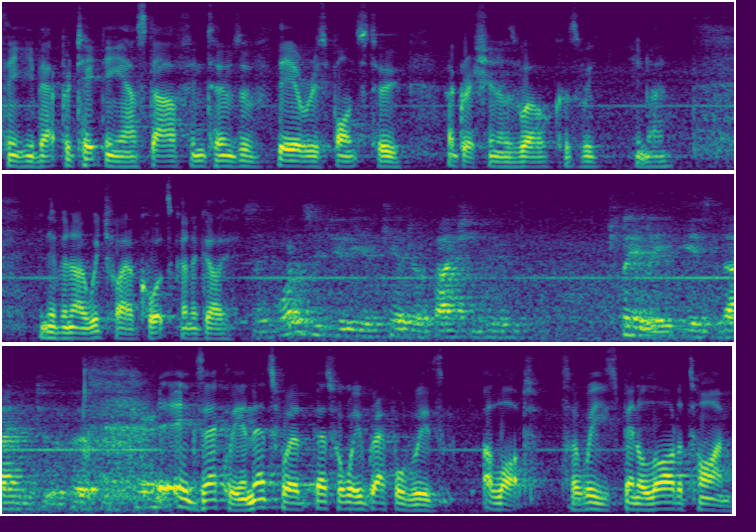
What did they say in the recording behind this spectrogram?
thinking about protecting our staff in terms of their response to aggression as well, because we, you know, you never know which way a court's going to go. So what is the duty of care to a patient who clearly is a danger to the person Exactly, and that's what that's what we've grappled with a lot. So we spent a lot of time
